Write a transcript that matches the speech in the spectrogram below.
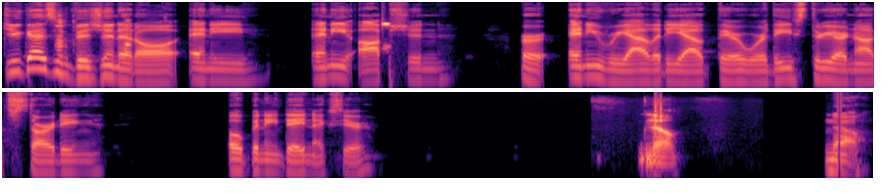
Do you guys envision at all any any option or any reality out there where these three are not starting opening day next year? No. No.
